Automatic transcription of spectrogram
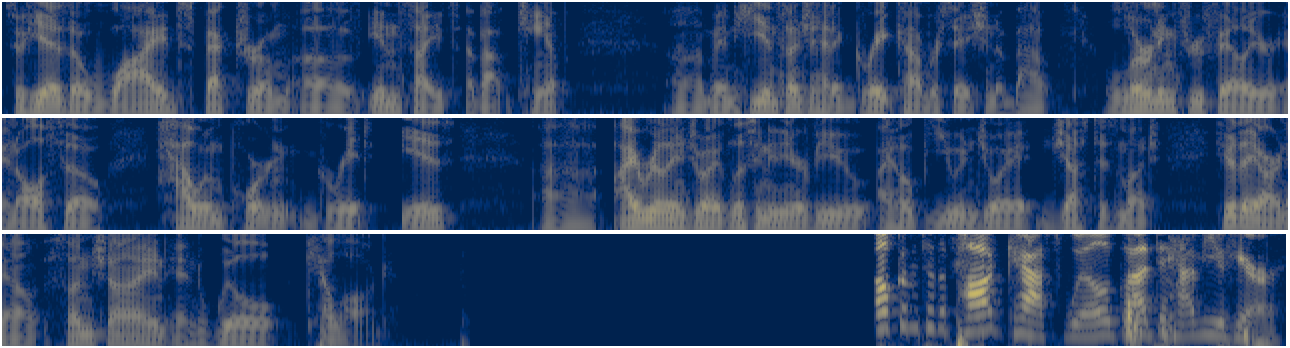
So he has a wide spectrum of insights about camp. Um, and he and Sunshine had a great conversation about learning through failure and also how important grit is. Uh, I really enjoyed listening to the interview. I hope you enjoy it just as much. Here they are now Sunshine and Will Kellogg. Welcome to the podcast, Will. Glad to have you here.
